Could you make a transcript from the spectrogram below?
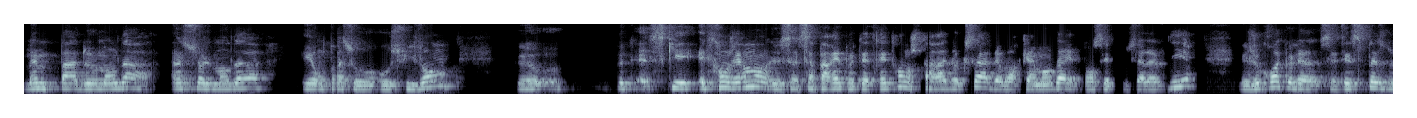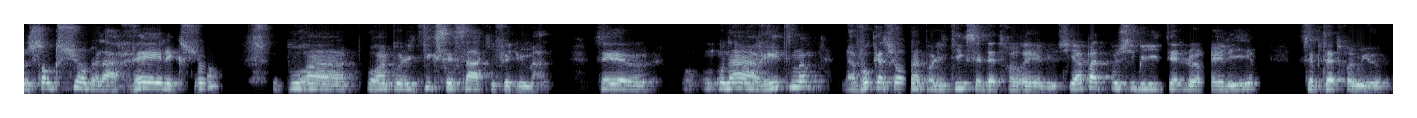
même pas deux mandats, un seul mandat, et on passe au, suivant. ce qui est étrangèrement, ça, paraît peut-être étrange, paradoxal d'avoir qu'un mandat et de penser plus à l'avenir, mais je crois que cette espèce de sanction de la réélection, pour un, pour un politique, c'est ça qui fait du mal. C'est, euh, on a un rythme, la vocation d'un politique, c'est d'être réélu. S'il n'y a pas de possibilité de le réélire, c'est peut-être mieux.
